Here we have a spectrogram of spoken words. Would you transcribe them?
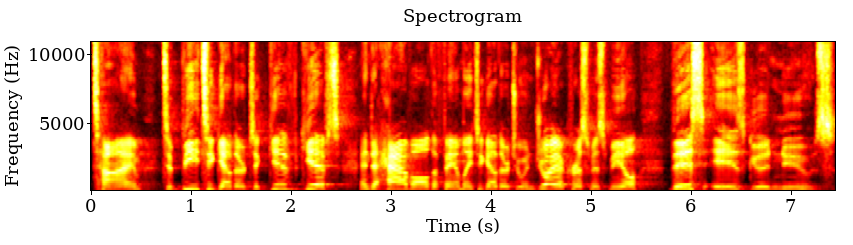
time to be together, to give gifts, and to have all the family together to enjoy a Christmas meal. This is good news.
